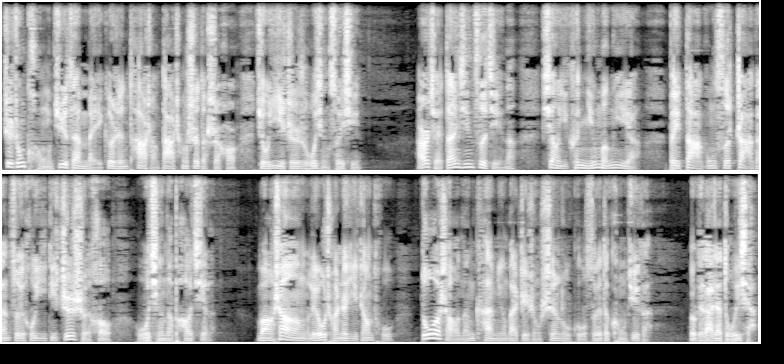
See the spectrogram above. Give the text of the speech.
这种恐惧在每个人踏上大城市的时候就一直如影随形，而且担心自己呢像一颗柠檬一样被大公司榨干最后一滴汁水后无情的抛弃了。网上流传着一张图，多少能看明白这种深入骨髓的恐惧感。我给大家读一下：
